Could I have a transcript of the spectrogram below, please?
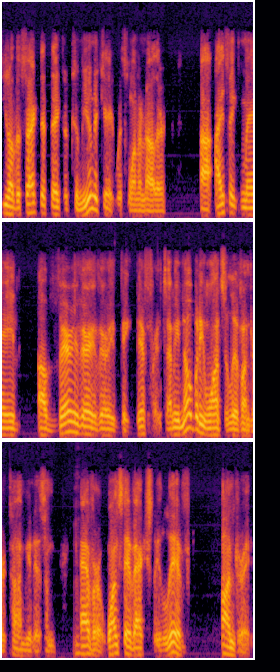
you know, the fact that they could communicate with one another, uh, I think made a very, very, very big difference. I mean, nobody wants to live under communism mm-hmm. ever once they've actually lived under it,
